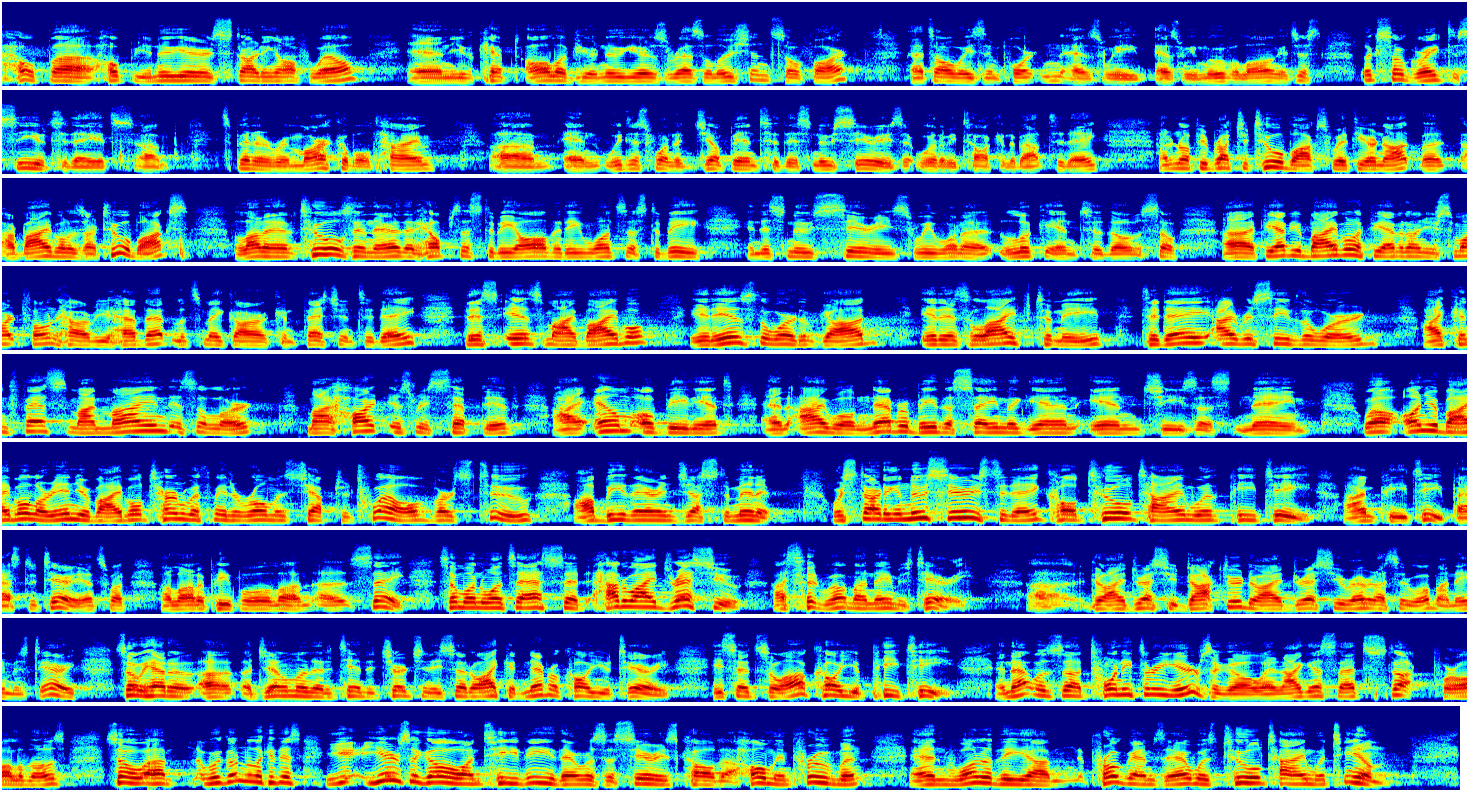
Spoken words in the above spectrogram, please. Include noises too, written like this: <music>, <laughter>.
I hope, uh, hope your New Year is starting off well and you've kept all of your New Year's resolutions so far. That's always important as we as we move along. It just looks so great to see you today. It's um, it's been a remarkable time. Um, and we just want to jump into this new series that we're going to be talking about today. I don't know if you brought your toolbox with you or not, but our Bible is our toolbox. A lot of tools in there that helps us to be all that He wants us to be. In this new series, we want to look into those. So uh, if you have your Bible, if you have it on your smartphone, however you have that, let's make our confession today. This is my Bible. It is the Word of God. It is life to me. Today I receive the Word. I confess my mind is alert, my heart is receptive, I am obedient, and I will never be the same again in Jesus' name. Well, on your Bible or in your Bible, turn with me to Romans chapter 12, verse 2. I'll be there in just a minute. We're starting a new series today called Tool Time with PT. I'm PT, Pastor Terry. That's what a lot of people um, uh, say. Someone once asked, said, How do I address you? I said, Well, my name is Terry. Uh, do I address you doctor? Do I address you reverend? I said, well, my name is Terry. So we had a, a, a, gentleman that attended church and he said, oh, I could never call you Terry. He said, so I'll call you PT. And that was uh, 23 years ago, and I guess that's stuck for all of those. So uh, we're going to look at this. Y- years ago on TV, there was a series called uh, Home Improvement, and one of the um, programs there was Tool Time with Tim.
